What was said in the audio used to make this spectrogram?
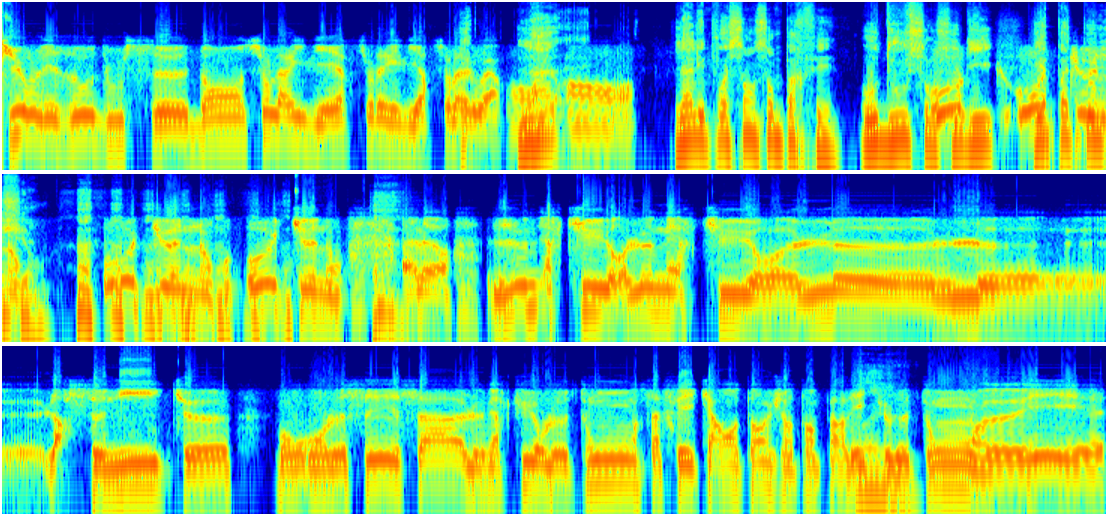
sur les eaux douces, dans, sur la rivière, sur les rivières, sur la Loire. En- Là- en- Là, les poissons sont parfaits. Eau douce, on se dit, il n'y a pas de non. pollution. Oh que non, oh que non. Alors, le mercure, le mercure, le le- l'arsenic, euh, bon, on le sait, ça, le mercure, le thon, ça fait 40 ans que j'entends parler Ouais. que le thon euh, est,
